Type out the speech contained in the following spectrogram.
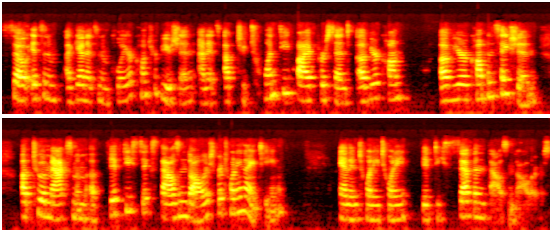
So it's an again, it's an employer contribution, and it's up to 25% of your com- of your compensation up to a maximum of $56,000 for 2019 and in 2020 $57,000.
